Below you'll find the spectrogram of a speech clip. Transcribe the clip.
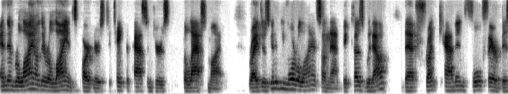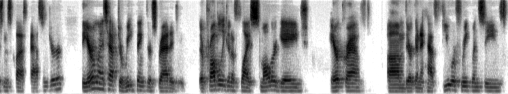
and then rely on their alliance partners to take the passengers the last mile, right? There's going to be more reliance on that because without that front cabin full fare business class passenger, the airlines have to rethink their strategy. They're probably going to fly smaller gauge aircraft. Um, they're going to have fewer frequencies,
